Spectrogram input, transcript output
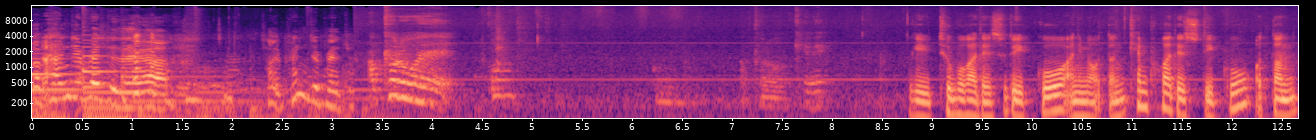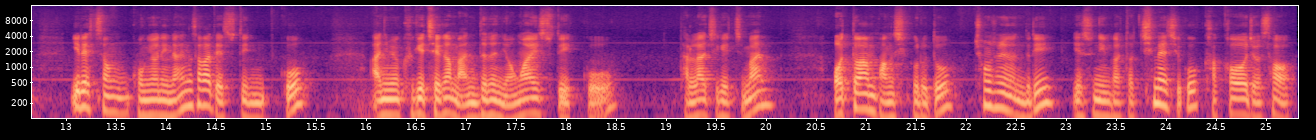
너 편집해줘 내가 잘 편집해줘 앞으로의 꿈? 꿈? 앞으로 계획? 그게 유튜버가 될 수도 있고 아니면 어떤 캠프가 될 수도 있고 어떤 일회성 공연이나 행사가 될 수도 있고 아니면 그게 제가 만드는 영화일 수도 있고 달라지겠지만 어떠한 방식으로도 청소년들이 예수님과 더 친해지고 가까워져서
